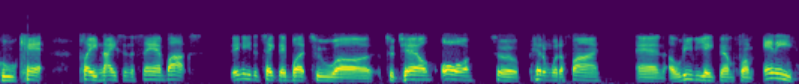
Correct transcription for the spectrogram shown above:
who can't play nice in the sandbox, they need to take their butt to uh, to jail or to hit them with a fine and alleviate them from any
